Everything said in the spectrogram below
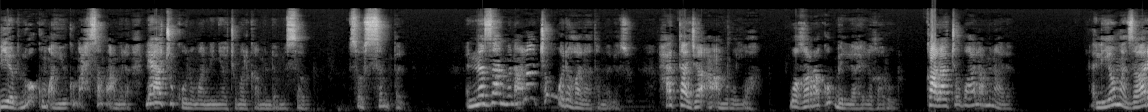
ሊየብሉወኩም አዩኩም አሕሰኑ አመላ ሊያችሁ እኮ ነው ማንኛችሁ መልካም እንደምትሰሩ ሰው ስምፕል። እነዛን ምን አላቸው? ወደኋላ ተመለሱ። ሓታ ጃአ አምሩላህ ወገረኩም ቢላሂ ልገሩር ካላቸው በኋላ ምን አለ? አልየውመ ዛሬ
